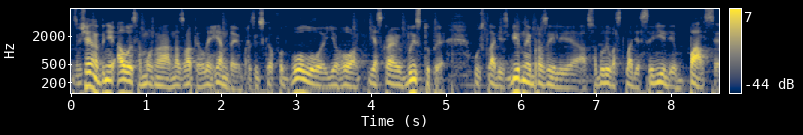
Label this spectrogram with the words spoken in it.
Звичайно, Дані Алвеса можна назвати легендою бразильського футболу. Його яскраві виступи у складі збірної Бразилії, особливо в складі Севілі, Барси,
